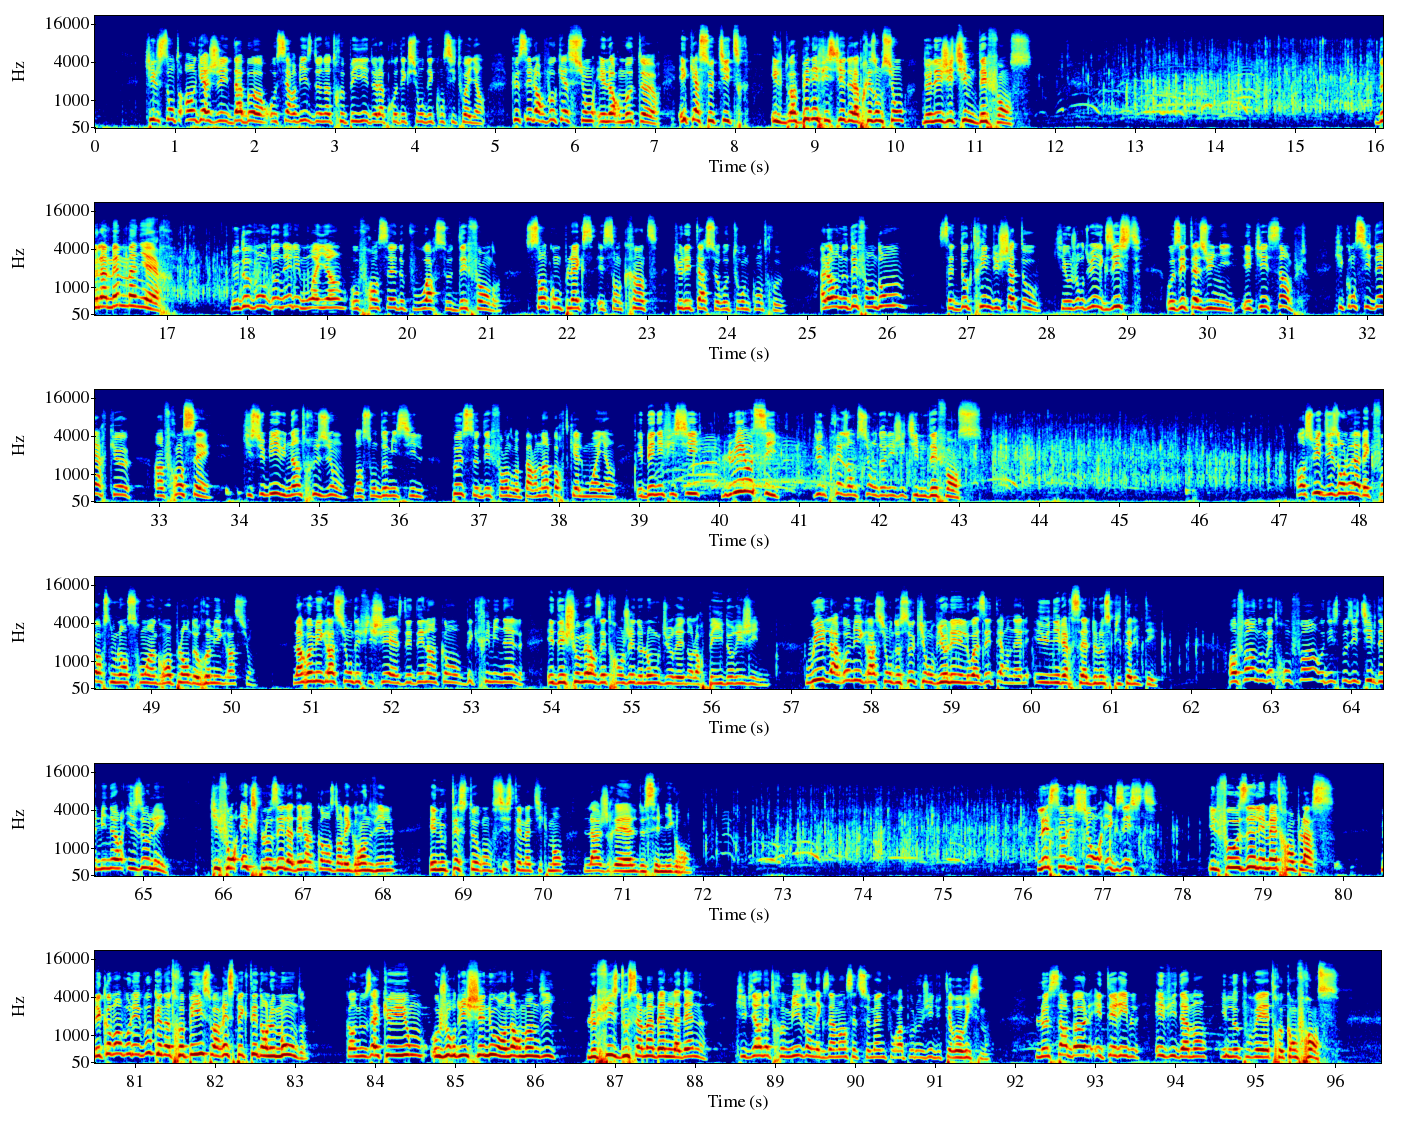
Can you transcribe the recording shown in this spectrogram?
Qu'ils sont engagés d'abord au service de notre pays et de la protection des concitoyens, que c'est leur vocation et leur moteur, et qu'à ce titre, ils doivent bénéficier de la présomption de légitime défense. De la même manière, nous devons donner les moyens aux Français de pouvoir se défendre, sans complexe et sans crainte que l'État se retourne contre eux. Alors nous défendons cette doctrine du château qui aujourd'hui existe aux États-Unis et qui est simple, qui considère que un Français qui subit une intrusion dans son domicile peut se défendre par n'importe quel moyen et bénéficie lui aussi d'une présomption de légitime défense. Ensuite, disons-le avec force, nous lancerons un grand plan de remigration. La remigration des fichiers des délinquants, des criminels et des chômeurs étrangers de longue durée dans leur pays d'origine. Oui, la remigration de ceux qui ont violé les lois éternelles et universelles de l'hospitalité. Enfin, nous mettrons fin au dispositif des mineurs isolés, qui font exploser la délinquance dans les grandes villes, et nous testerons systématiquement l'âge réel de ces migrants. Les solutions existent. Il faut oser les mettre en place. Mais comment voulez-vous que notre pays soit respecté dans le monde? Quand nous accueillons aujourd'hui chez nous en Normandie le fils d'Oussama Ben Laden qui vient d'être mis en examen cette semaine pour apologie du terrorisme le symbole est terrible. Évidemment, il ne pouvait être qu'en France.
